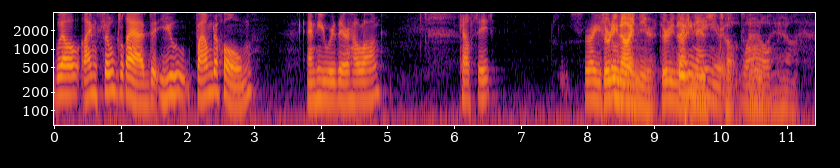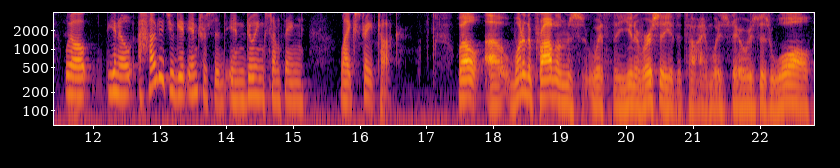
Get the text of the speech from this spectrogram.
Well, I'm so glad that you found a home, and you were there how long? Cal State? Or are you 39 years. 39, 39 years. years. total, Wow. yeah. Well, you know, how did you get interested in doing something like Straight Talk? Well, uh, one of the problems with the university at the time was there was this wall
